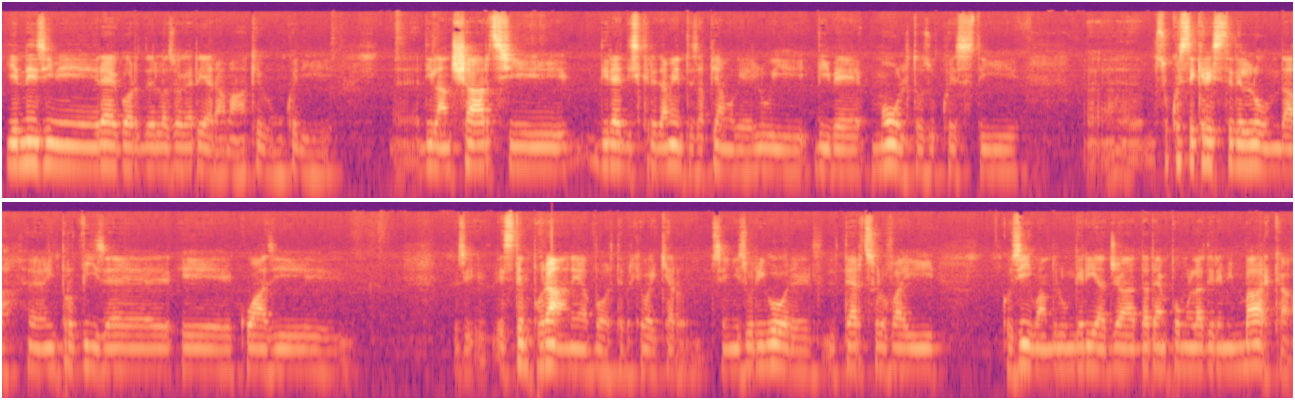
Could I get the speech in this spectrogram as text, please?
gli ennesimi record della sua carriera, ma anche comunque di, eh, di lanciarsi, direi discretamente, sappiamo che lui vive molto su questi... Eh, su queste creste dell'onda eh, improvvise e quasi così, estemporanee a volte, perché poi è chiaro, segni sul rigore, il terzo lo fai così quando l'Ungheria già da tempo mollato i remi in barca,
